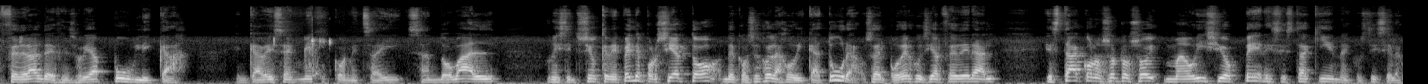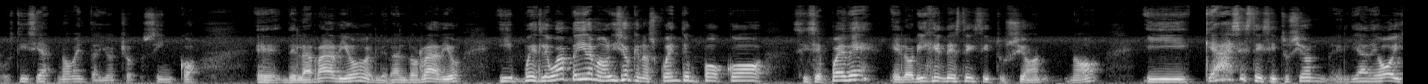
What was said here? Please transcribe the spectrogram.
Federal de Defensoría Pública, en cabeza en México Netzaí Sandoval, una institución que depende, por cierto, del Consejo de la Judicatura, o sea, del Poder Judicial Federal, Está con nosotros hoy Mauricio Pérez, está aquí en la Injusticia y la Justicia 985 eh, de la radio, el Heraldo Radio. Y pues le voy a pedir a Mauricio que nos cuente un poco, si se puede, el origen de esta institución, ¿no? Y qué hace esta institución el día de hoy.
